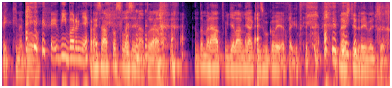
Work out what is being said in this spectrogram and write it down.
Pig nebo Výborně. prasátko slezina, to já tam rád udělám nějaký zvukový efekt na štědrý večer.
